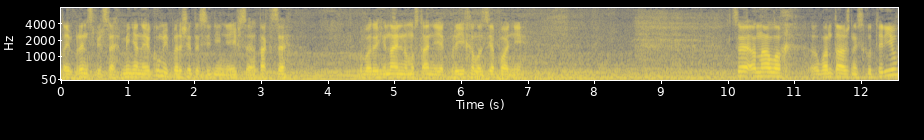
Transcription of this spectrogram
Та й в принципі все. Міняний акум і перешите сидіння і все. А так все в оригінальному стані, як приїхало з Японії. Це аналог вантажних скутерів.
